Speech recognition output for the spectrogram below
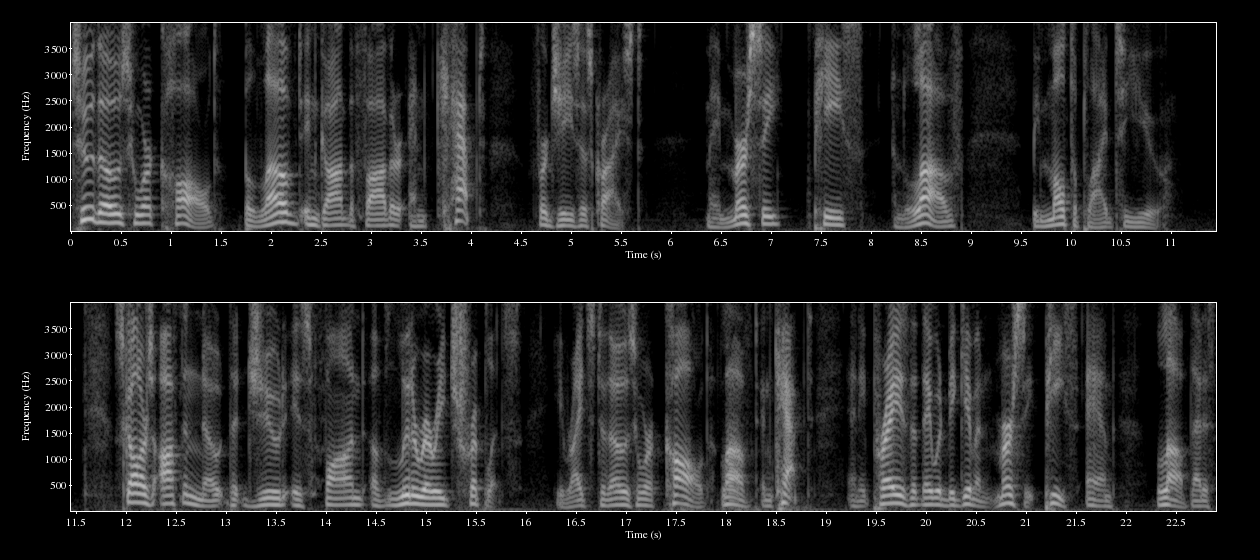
to those who are called, beloved in God the Father, and kept for Jesus Christ, may mercy, peace, and love be multiplied to you. Scholars often note that Jude is fond of literary triplets. He writes to those who are called, loved, and kept, and he prays that they would be given mercy, peace, and love. That is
